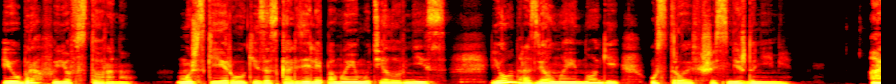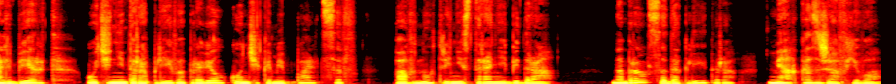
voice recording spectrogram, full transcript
и убрав ее в сторону. Мужские руки заскользили по моему телу вниз, и он развел мои ноги, устроившись между ними. Альберт очень неторопливо провел кончиками пальцев по внутренней стороне бедра, набрался до клитора, мягко сжав его.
